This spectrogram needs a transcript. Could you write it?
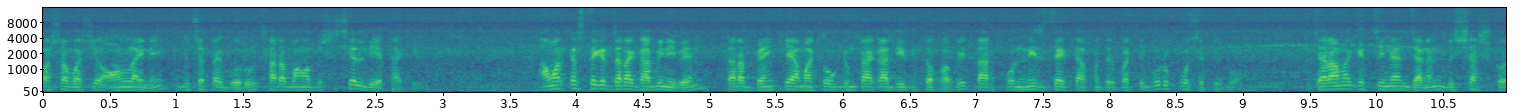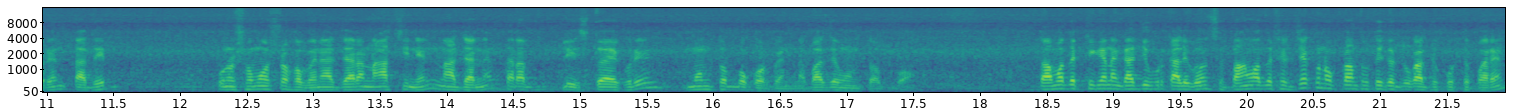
পাশাপাশি অনলাইনে দু চারটা গরু সারা বাংলাদেশে সেল দিয়ে থাকি। আমার কাছ থেকে যারা গাবি নেবেন, তারা ব্যাংকে আমাকে অগ্রিম টাকা দিয়ে দিতে হবে, তারপর নিজ দায়িত্বে আপনাদের বাড়িতে গরু পৌঁছে দেবো। যারা আমাকে চিনেন, জানেন, বিশ্বাস করেন, তাদের কোনো সমস্যা হবে না। যারা না চিনেন, না জানেন, তারা প্লিজ দয়া করে মন্তব্য করবেন না, বাজে মন্তব্য। তো আমাদের ঠিকানা গাজীপুর, কালীগঞ্জ, বাংলাদেশের যে কোনো প্রান্ত থেকে যোগাযোগ করতে পারেন।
